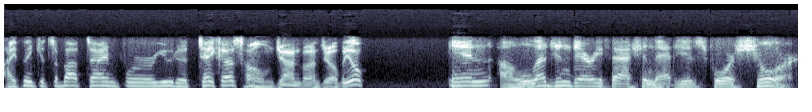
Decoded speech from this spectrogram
I think it's about time for you to take us home, Jon Bon Jovial in a legendary fashion, that is for sure.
